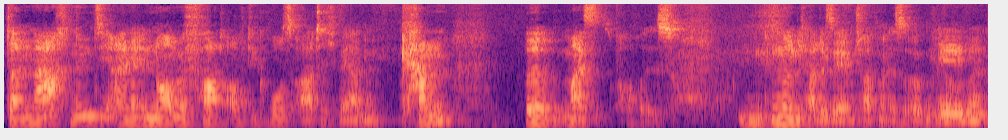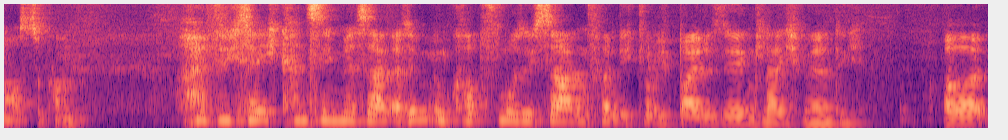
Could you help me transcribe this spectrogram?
Danach nimmt sie eine enorme Fahrt auf, die großartig werden kann. Äh, meistens auch ist. Nur nicht alle Serien schaffen es, irgendwie darüber mhm. hinauszukommen. Ah, wie gesagt, ich kann es nicht mehr sagen. Also im, im, Kopf muss ich sagen, fand ich, glaube ich, beide Serien gleichwertig. Aber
